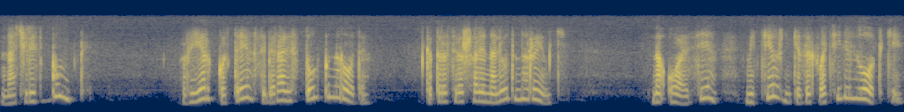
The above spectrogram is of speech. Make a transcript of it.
начались бунты. В Ер-Котре собирались толпы народа, которые совершали налеты на рынки. На Оазе мятежники захватили лодки,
